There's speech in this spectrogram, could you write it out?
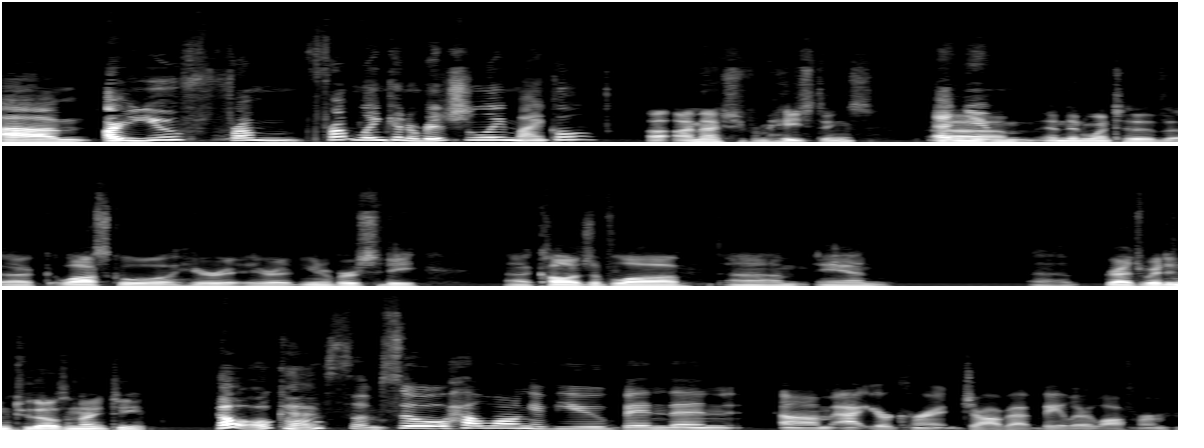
Um, are you from from Lincoln originally, Michael? Uh, I'm actually from Hastings, And you- um, and then went to the, uh, law school here here at University uh, College of Law, um, and uh, graduated in 2019. Oh, okay. awesome. So, how long have you been then um, at your current job at Baylor Law Firm?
